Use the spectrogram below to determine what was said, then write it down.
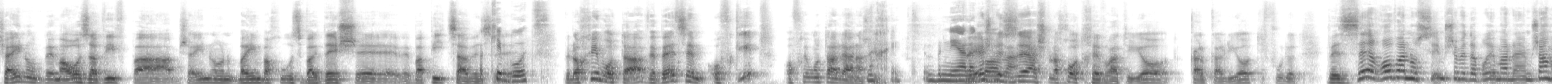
שהיינו במעוז אביב פעם, שהיינו באים בחוץ בדשא ובפיצה וזה. בקיבוץ. ולוקחים אותה, ובעצם אופקית, הופכים אותה לאנכית. אנכית, בנייה לגובה. ויש לזה השלכות חברתיות, כלכליות, תפעוליות. וזה רוב הנושאים שמדברים עליהם שם,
